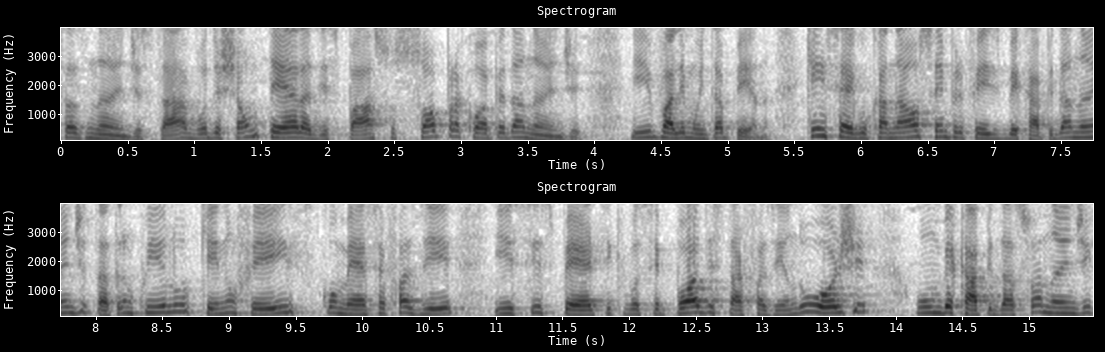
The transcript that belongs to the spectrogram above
essas NANDs, tá? Vou deixar um tera de espaço só para cópia da NAND e vale muito a pena. Quem segue o canal sempre fez backup da NAND, tá tranquilo. Quem não fez, comece a fazer e se esperte que você pode estar fazendo hoje um backup da sua NAND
